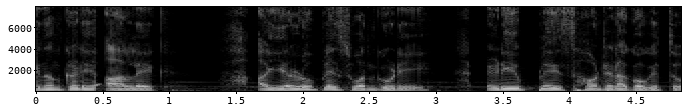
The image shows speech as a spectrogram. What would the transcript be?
ಇನ್ನೊಂದು ಕಡೆ ಆ ಲೇಕ್ ಆ ಎರಡು ಪ್ಲೇಸ್ ಒಂದ್ಗೂಡಿ ಇಡೀ ಪ್ಲೇಸ್ ಹಾಂಟೆಡ್ ಆಗೋಗಿತ್ತು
